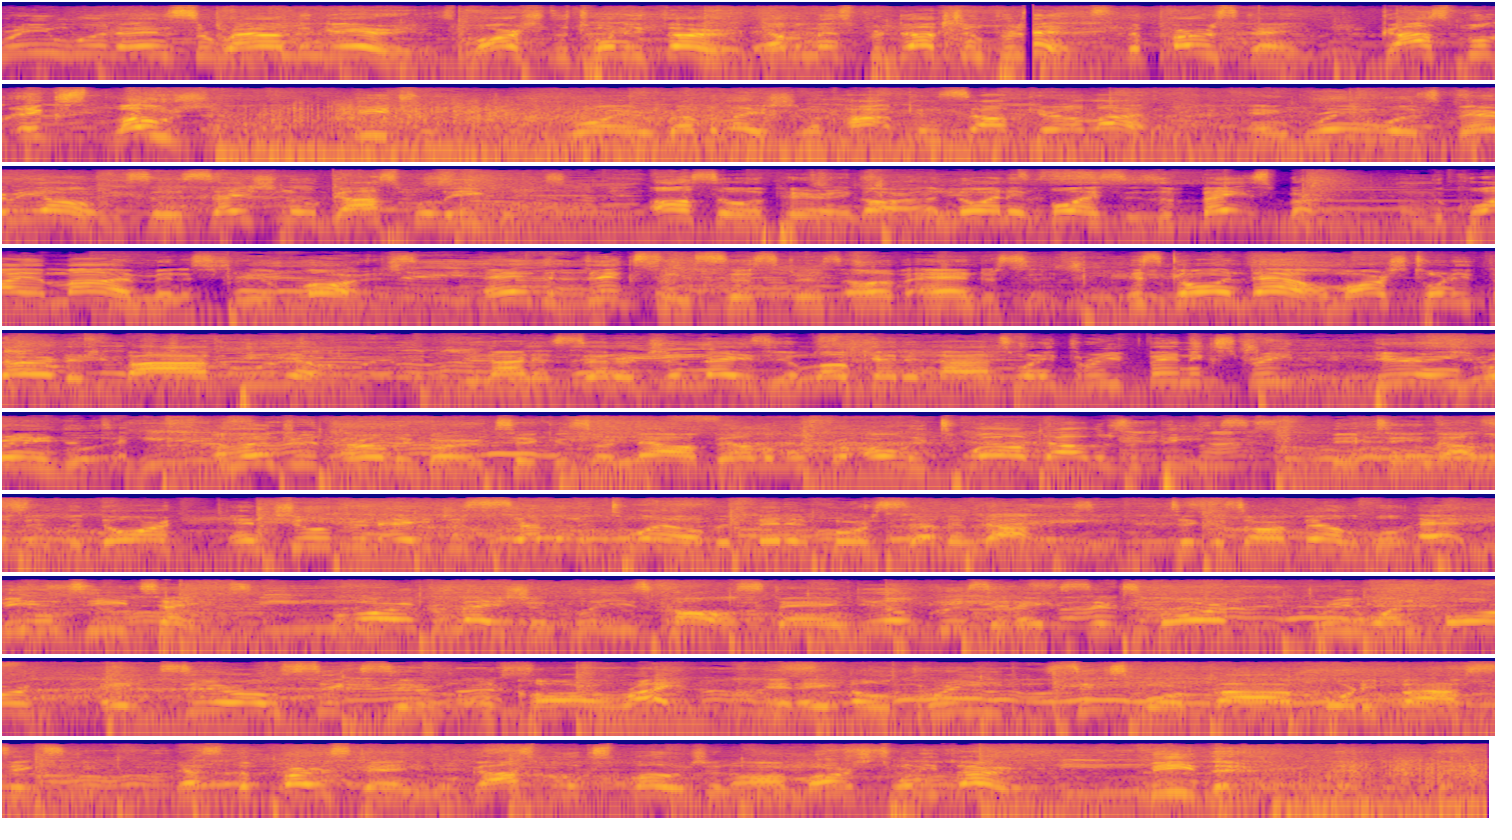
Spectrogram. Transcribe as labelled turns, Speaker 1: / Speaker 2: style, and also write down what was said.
Speaker 1: Greenwood and surrounding areas, March the 23rd, Elements Production presents the first annual Gospel Explosion, featuring Roy and Revelation of Hopkins, South Carolina, and Greenwood's very own sensational Gospel Eagles. Also appearing are Anointed Voices of Batesburg, the Quiet Mind Ministry of Laurens, and the Dixon Sisters of Anderson. It's going down March 23rd at 5 p.m. at the United Center Gymnasium located 923 Phoenix Street here in Greenwood. 100 early bird tickets are now available for only $12 a piece, $15 at the door, and children ages 7 to 12 admitted for $7. Tickets are available at B&T Tapes. For more information, please call Stan Gilchrist at 864-314-8060 or Carl Wright at 803-645-4560. That's the first annual Gospel Explosion on March 23rd. Be there.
